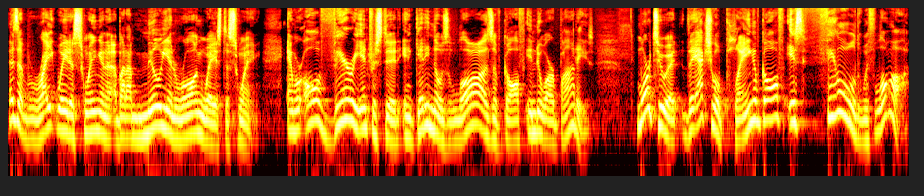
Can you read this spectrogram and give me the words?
There's a right way to swing and about a million wrong ways to swing. And we're all very interested in getting those laws of golf into our bodies. More to it, the actual playing of golf is filled with law.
